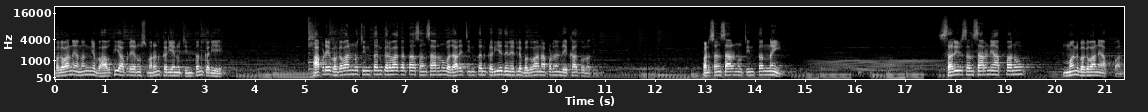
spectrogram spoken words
ભગવાનને અનન્ય ભાવથી આપણે એનું સ્મરણ કરીએ, એનું ચિંતન કરીએ. આપણે ભગવાનનું ચિંતન કરવા કરતાં સંસારનું વધારે ચિંતન કરીએ છીએ એટલે ભગવાન આપણને દેખાતો નથી. પણ સંસારનું ચિંતન નહીં. શરીર સંસારને આપવાનું, મન ભગવાને આપવાનું.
